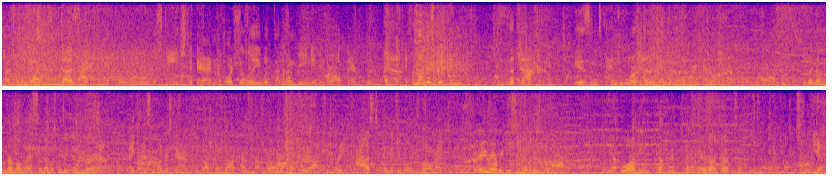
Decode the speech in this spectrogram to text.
That's what really good. He does actually hit below the stage there, and unfortunately, with Duckon being able to go up there, I think, if I'm not mistaken, the duck is intangible or unintangible anymore. I can't remember. But none, nonetheless, so that was really good for Ike Tyson to understand. Doc and Doc has that one recovery option where he has to commit to going low, right? It's very rare we do see Duckers go high. Yeah, well, I mean, Ducker can air dodge out of his up B now, if I'm not mistaken. Yes.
